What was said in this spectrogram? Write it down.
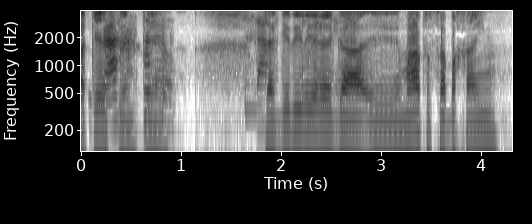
הקסם. כן. תגידי לי. רגע, אה, מה את עושה בחיים?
